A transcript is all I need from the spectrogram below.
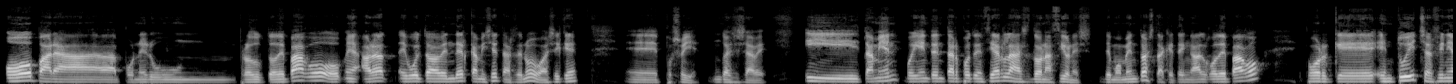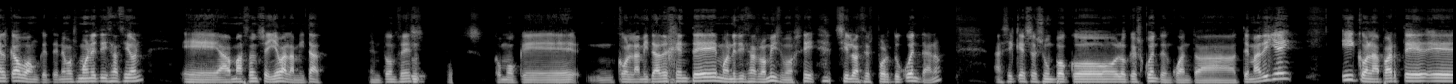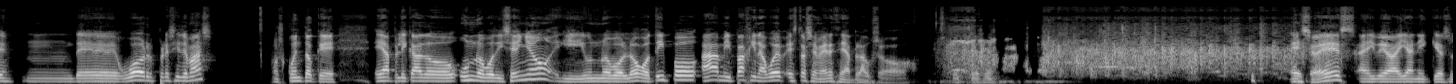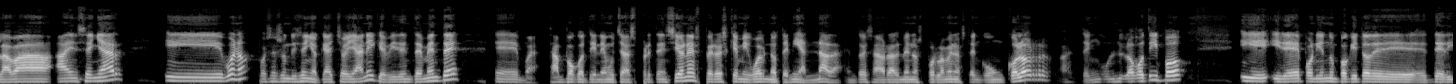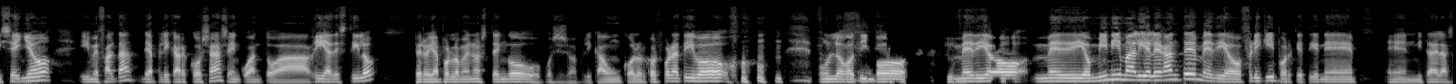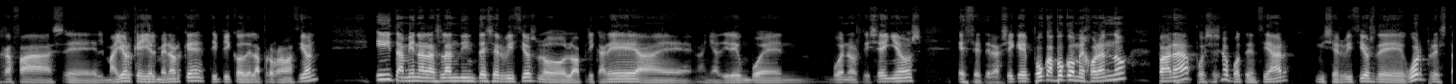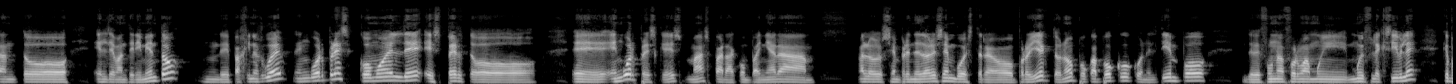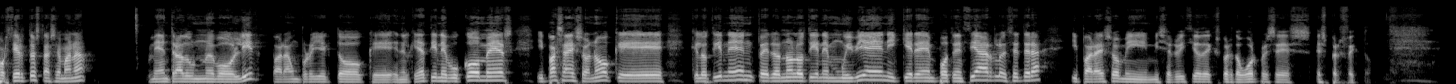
o para poner un producto de pago, o mira, ahora he vuelto a vender camisetas de nuevo, así que, eh, pues oye, nunca se sabe. Y también voy a intentar potenciar las donaciones, de momento, hasta que tenga algo de pago, porque en Twitch, al fin y al cabo, aunque tenemos monetización, eh, Amazon se lleva la mitad. Entonces, pues como que con la mitad de gente monetizas lo mismo, sí, si lo haces por tu cuenta, ¿no? Así que eso es un poco lo que os cuento en cuanto a tema DJ. Y con la parte de, de WordPress y demás, os cuento que he aplicado un nuevo diseño y un nuevo logotipo a mi página web. Esto se merece aplauso. Eso es, ahí veo a Yannick que os la va a enseñar. Y bueno, pues es un diseño que ha hecho Yannick, evidentemente. Eh, bueno, tampoco tiene muchas pretensiones, pero es que mi web no tenía nada. Entonces ahora al menos, por lo menos, tengo un color, tengo un logotipo y iré poniendo un poquito de, diseño y me falta de aplicar cosas en cuanto a guía de estilo pero ya por lo menos tengo, pues eso, aplicado un color corporativo, un, un logotipo medio, medio minimal y elegante, medio friki, porque tiene en mitad de las gafas eh, el mayor que y el menor que, típico de la programación. Y también a las landings de servicios lo, lo aplicaré, eh, añadiré un buen, buenos diseños, etcétera. Así que poco a poco mejorando para, pues eso, potenciar mis servicios de WordPress, tanto el de mantenimiento de páginas web en WordPress como el de experto eh, en WordPress, que es más para acompañar a, a los emprendedores en vuestro proyecto, ¿no? Poco a poco, con el tiempo, de una forma muy, muy flexible. Que por cierto, esta semana me ha entrado un nuevo lead para un proyecto que, en el que ya tiene WooCommerce y pasa eso, ¿no? Que, que lo tienen, pero no lo tienen muy bien y quieren potenciarlo, etcétera. Y para eso mi, mi servicio de experto WordPress es, es perfecto.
